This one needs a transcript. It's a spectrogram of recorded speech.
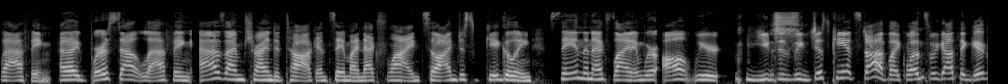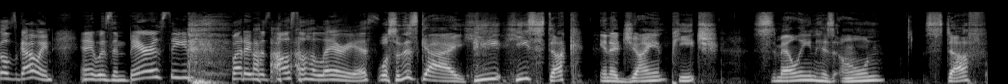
laughing. I like burst out laughing as I'm trying to talk and say my next line. So I'm just giggling, saying the next line, and we're all we're you just we just can't stop. Like once we got the giggles going, and it was embarrassing, but it was also hilarious. Well, so this guy, he he's stuck in a giant peach, smelling his own stuff?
